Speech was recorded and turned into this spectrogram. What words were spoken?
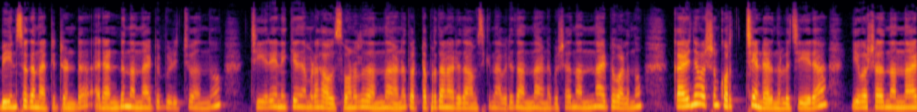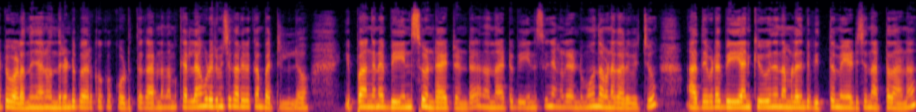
ബീൻസൊക്കെ നട്ടിട്ടുണ്ട്. രണ്ടും നന്നായിട്ട് പിടിച്ചു വന്നു. ചീര എനിക്ക് നമ്മുടെ ഹൗസ് ഓണർ തന്നതാണ് തൊട്ടപ്പുറത്താണ് അവർ താമസിക്കുന്നത്. അവർ തന്നതാണ് പക്ഷെ അത് നന്നായിട്ട് വളർന്നു. കഴിഞ്ഞ വർഷം കുറച്ചേ ഉണ്ടായിരുന്നുള്ളൂ ചീര. ഈ വർഷം അത് നന്നായിട്ട് വളർന്നു. ഞാൻ ഒന്ന് രണ്ട് പേർക്കൊക്കെ കൊടുത്തു. കാരണം നമുക്ക് എല്ലാം കൂടി ഒരുമിച്ച് കറി വെക്കാൻ പറ്റില്ലല്ലോ. ഇപ്പം അങ്ങനെ ബീൻസും ഉണ്ടായിട്ടുണ്ട്. നന്നായിട്ട് ബീൻസ് ഞങ്ങൾ രണ്ട് മൂന്ന് തവണ കറി വെച്ചു. അതിവിടെ ബി ആൻഡ് ക്യൂവിൽ നിന്ന് നമ്മളതിന്റെ വിത്ത് മേടിച്ച് നട്ടതാണ്.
